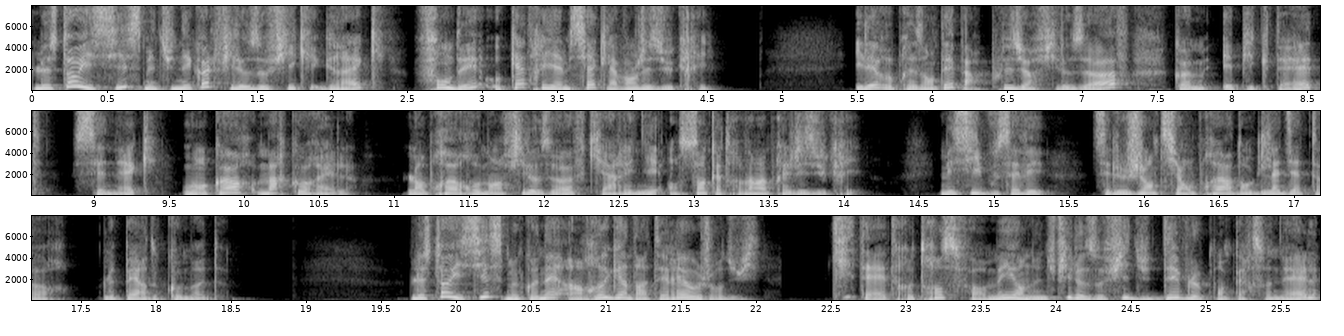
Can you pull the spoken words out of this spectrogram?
Le stoïcisme est une école philosophique grecque fondée au IVe siècle avant Jésus-Christ. Il est représenté par plusieurs philosophes comme Épictète, Sénèque ou encore Marc Aurèle, l'empereur romain philosophe qui a régné en 180 après Jésus-Christ. Mais si, vous savez, c'est le gentil empereur dans Gladiator, le père de Commode. Le stoïcisme connaît un regain d'intérêt aujourd'hui, quitte à être transformé en une philosophie du développement personnel,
